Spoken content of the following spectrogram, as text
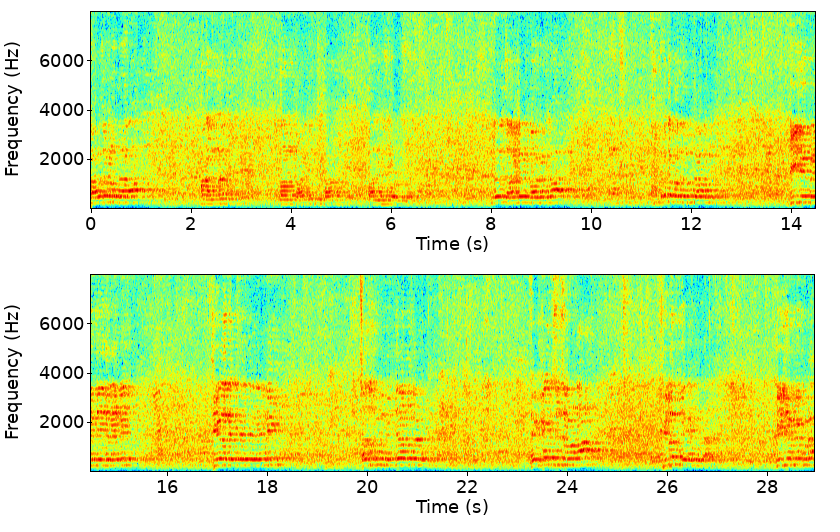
ఆ ఉన్నారా? ద్వారా మనందరం దాన్ని పాటించి బాగా పాలించుకోవచ్చు. ఈరోజు దాంట్లోనే భాగంగా కొంతమంది ఉంటారు. బీజేపీ అయితేనేమి టీఆర్ఎస్ అయితేనేమి చదువుకున్న విద్యార్థులకు వేకెన్సీస్ ఉన్నా ఫిలప్ చేయకుండా బీజేపీ కూడా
